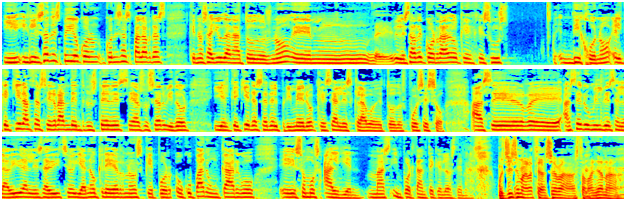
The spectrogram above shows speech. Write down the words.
Y, les ha despedido con, con, esas palabras que nos ayudan a todos, ¿no? Em, eh, les ha recordado que Jesús dijo, ¿no? El que quiera hacerse grande entre ustedes sea su servidor y el que quiera ser el primero que sea el esclavo de todos. Pues eso, a ser, eh, a ser humildes en la vida les ha dicho y a no creernos que por ocupar un cargo eh, somos alguien más importante que los demás. Muchísimas gracias, Eva. Hasta mañana.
